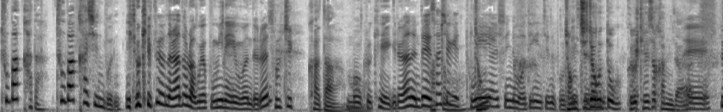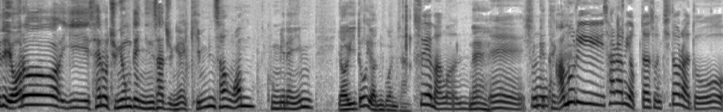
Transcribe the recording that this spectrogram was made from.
투박하다. 투박하신 분. 이렇게 표현을 하더라고요. 국민의힘 의원들은. 솔직하다. 뭐 그렇게 얘기를 하는데 아, 사실 이게 또 동의할 수 있는 워딩인지는 모르겠어요. 정치적은 또 그렇게 해석합니다. 네. 근데 여러 이 새로 중용된 인사 중에 김성원 국민의힘 여의도 연구원장. 수혜망원. 네. 네. 저는 싱크탱크. 아무리 사람이 없다 손 치더라도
